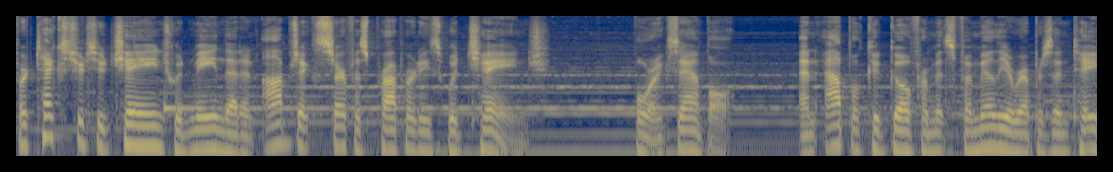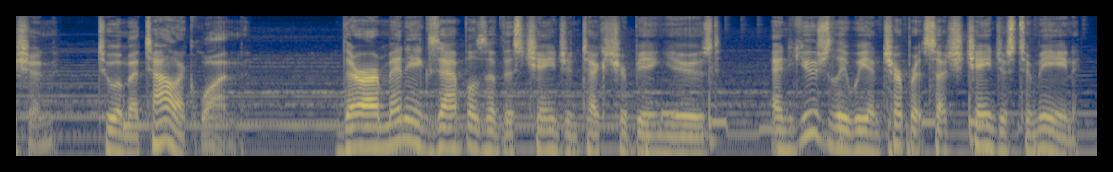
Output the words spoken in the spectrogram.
For texture to change would mean that an object's surface properties would change. For example, an apple could go from its familiar representation to a metallic one. There are many examples of this change in texture being used, and usually we interpret such changes to mean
